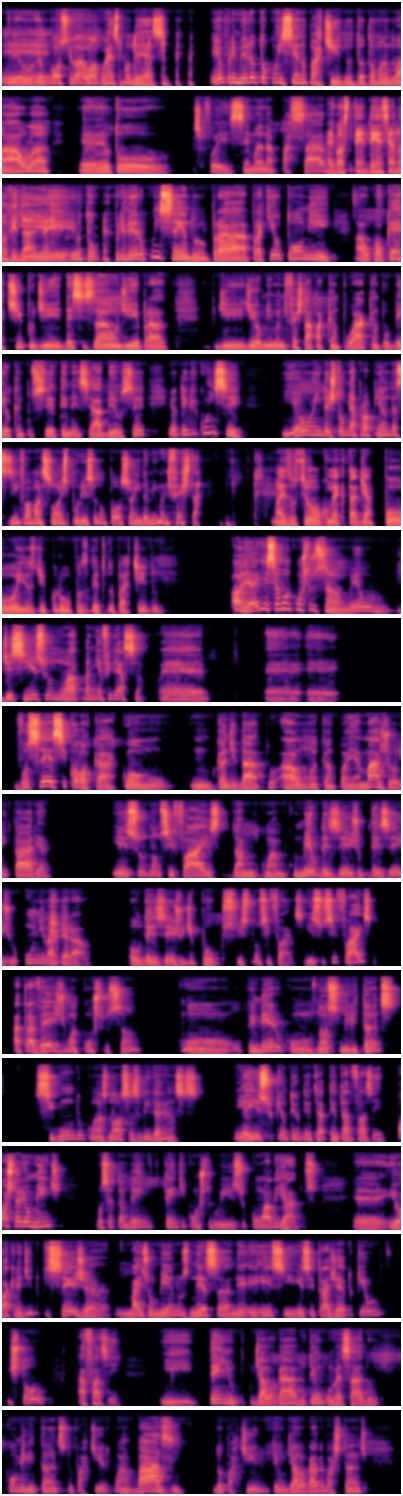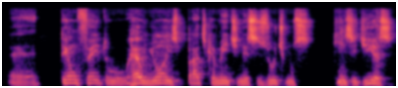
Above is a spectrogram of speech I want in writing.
Eu, eu é. posso logo responder essa. eu primeiro eu estou conhecendo o partido, estou tomando uma aula, é, eu estou acho que foi semana passada. Negócio que, tendência à novidade, né? Eu estou primeiro conhecendo, para que eu tome qualquer tipo de decisão de ir para. De, de eu me manifestar para campo A, campo B ou campo C, tendência A, B ou C, eu tenho que conhecer. E eu ainda estou me apropriando dessas informações, por isso eu não posso ainda me manifestar. Mas o senhor, como é que está de apoios de grupos dentro do partido? Olha, isso é uma construção. Eu disse isso no ato da minha filiação. É, é, é, você se colocar como um candidato a uma campanha majoritária, isso não se faz da, com o meu desejo, desejo unilateral ou desejo de poucos. Isso não se faz. Isso se faz através de uma construção com primeiro com os nossos militantes, segundo com as nossas lideranças. E é isso que eu tenho tentado fazer. Posteriormente, você também tem que construir isso com aliados. É, eu acredito que seja mais ou menos nessa esse esse trajeto que eu estou a fazer. E tenho dialogado, tenho conversado com militantes do partido, com a base do partido, tenho dialogado bastante, é, tenho feito reuniões praticamente nesses últimos 15 dias,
